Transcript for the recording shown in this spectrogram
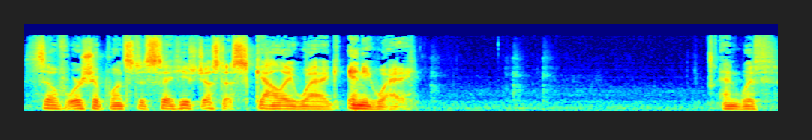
Self worship wants to say he's just a scallywag anyway. And with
